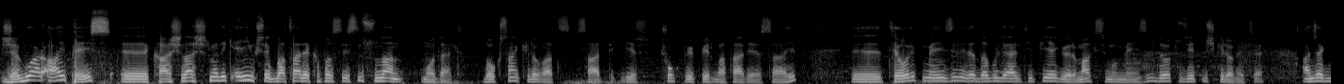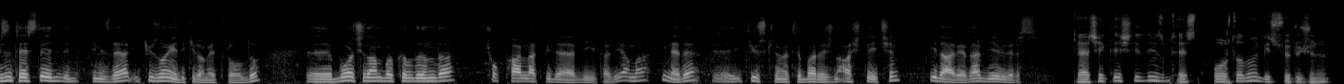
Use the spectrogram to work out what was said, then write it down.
Jaguar I-Pace e, karşılaştırmadaki en yüksek batarya kapasitesini sunan model. 90 kWh saatlik bir çok büyük bir bataryaya sahip. E, teorik menzili de WLTP'ye göre maksimum menzili 470 kilometre. Ancak bizim elde ettiğimiz değer 217 kilometre oldu. E, bu açıdan bakıldığında çok parlak bir değer değil tabii ama yine de e, 200 kilometre barajını aştığı için idare eder diyebiliriz. Gerçekleştirdiğimiz bu test, ortalama bir sürücünün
